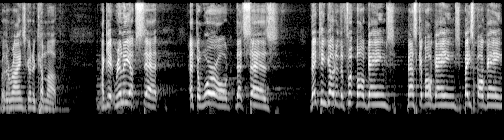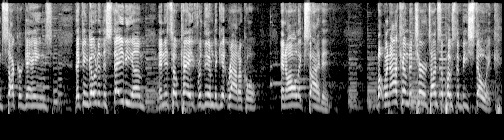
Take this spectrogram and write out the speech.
Brother Ryan's going to come up. I get really upset at the world that says they can go to the football games, basketball games, baseball games, soccer games. They can go to the stadium and it's okay for them to get radical and all excited. But when I come to church, I'm supposed to be stoic.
